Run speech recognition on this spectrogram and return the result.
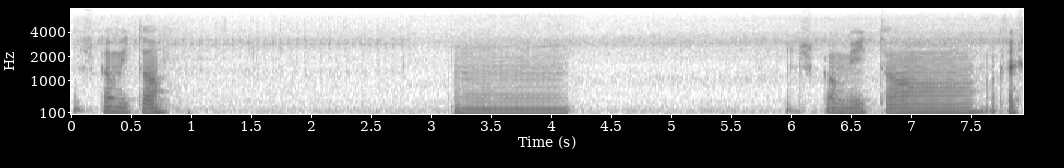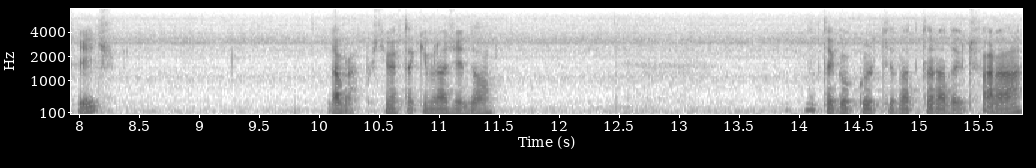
Ciężko mi to. Mm, Ciężko mi to określić. Dobra, puścimy w takim razie do do tego kultywatora Deutschfara.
